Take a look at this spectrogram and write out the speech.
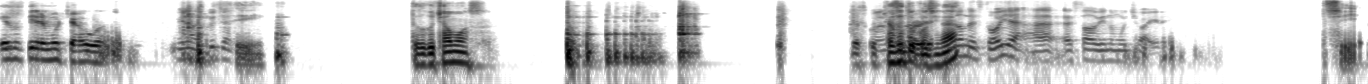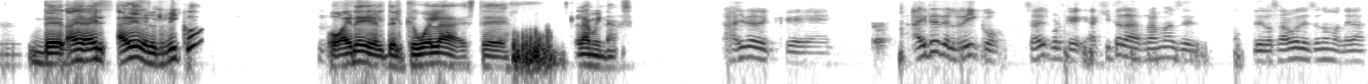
Esos tienen mucha agua. Mira, ¿me escuchan? Sí. Te escuchamos. Lo Bueno, ¿Estás en tu escuchamos, cocina? Donde estoy ha, ha estado viendo mucho aire. Sí. De, aire, aire del rico o aire del, del que vuela este láminas? Aire del que. Aire del rico, ¿sabes? Porque agita las ramas del- de los árboles de una manera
